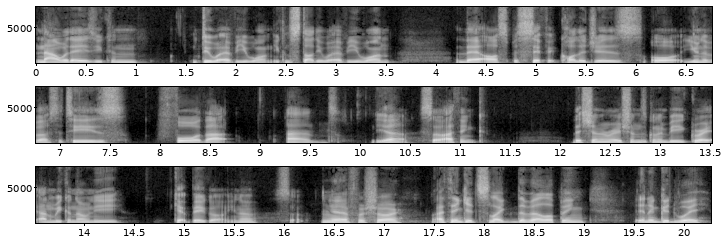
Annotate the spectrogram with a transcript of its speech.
Nowadays, you can do whatever you want. You can study whatever you want there are specific colleges or universities for that and yeah so i think this generation is going to be great and we can only get bigger you know so Yeah, for sure. I think it's like developing in a good way.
